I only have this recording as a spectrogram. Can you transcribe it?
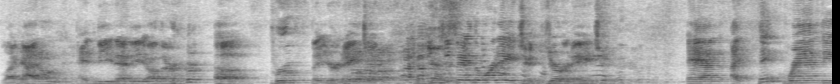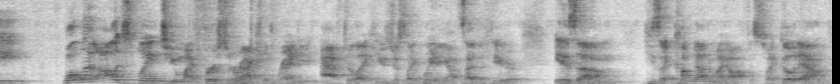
Like, I don't need any other uh, proof that you're an agent. If you say the word agent, you're an agent. And I think Randy, well, I'll explain to you my first interaction with Randy after like he was just like waiting outside the theater. Is um, he's like, come down to my office. So I go down,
